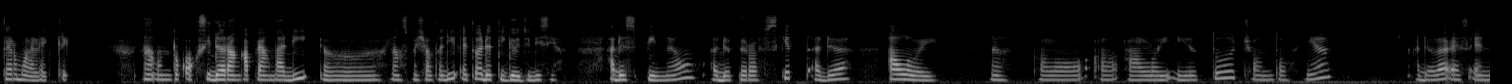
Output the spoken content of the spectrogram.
termoelektrik Nah untuk oksida rangkap yang tadi, uh, yang spesial tadi itu ada tiga jenis ya. Ada spinel, ada perovskit, ada alloy. Nah kalau uh, alloy itu contohnya adalah SN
